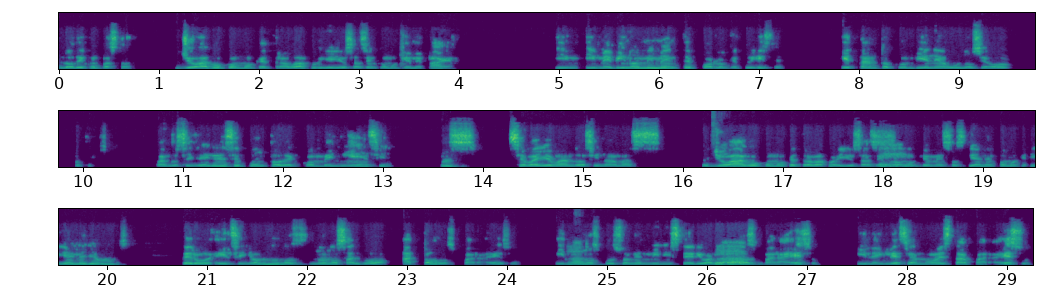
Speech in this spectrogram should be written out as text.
lo dijo un pastor, yo hago como que trabajo y ellos hacen como que me pagan. Y, y, me vino a mi mente por lo que tú dijiste, qué tanto conviene a unos y a otros. Cuando se llega a ese punto de conveniencia, pues se va llevando así nada más. Yo hago como que trabajo, ellos hacen como que me sostienen, como que, y ahí le llevamos. Pero el Señor no nos, no nos salvó a todos para eso, y no nos puso en el ministerio a todos para eso, y la iglesia no está para eso.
